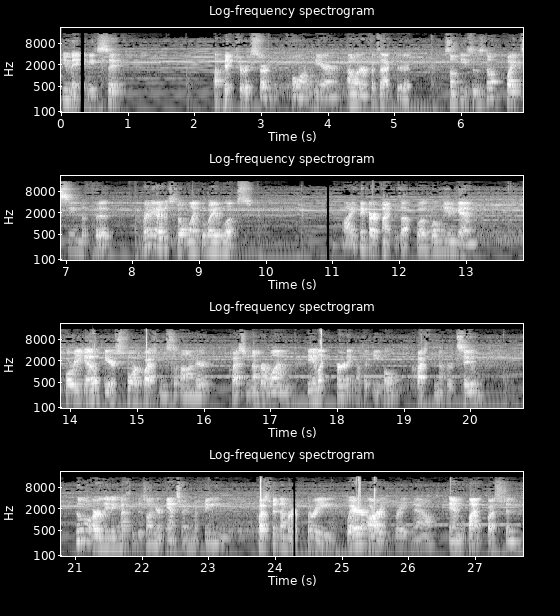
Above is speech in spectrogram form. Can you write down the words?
You make me sick. A picture is starting to form here. I wonder if it's accurate. Some pieces don't quite seem to fit. Maybe I just don't like the way it looks. I think our time is up, but we'll meet again. Before you go, here's four questions to ponder. Question number one, do you like hurting other people? Question number two, who are leaving messages on your answering machine? Question number three, where are you right now? And the final question,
